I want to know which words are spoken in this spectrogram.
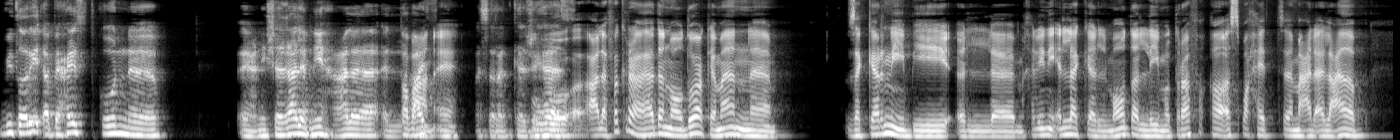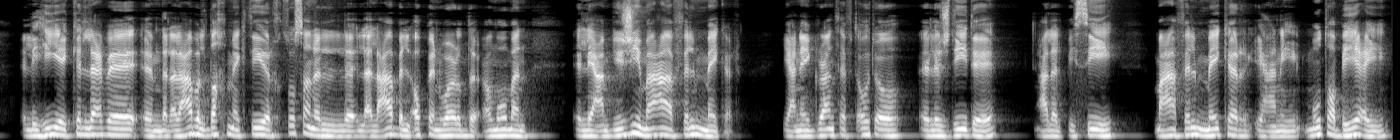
بطريقة بحيث تكون يعني شغاله منيح على طبعا إيه. مثلا كجهاز. وعلى فكرة هذا الموضوع كمان ذكرني بال خليني أقول لك الموضة اللي مترافقة أصبحت مع الألعاب اللي هي كل لعبة من الألعاب الضخمة كتير خصوصا الألعاب ال open world عموما اللي عم بيجي معها film maker يعني جراند ثيفت اوتو الجديدة على ال PC مع film maker يعني مو طبيعي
